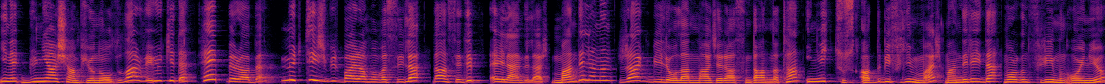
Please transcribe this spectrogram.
yine dünya şampiyonu oldular ve ülkede hep beraber müthiş bir bayram havasıyla dans edip eğlendiler. Mandela'nın rugby ile olan macerasını da anlatan Invictus adlı bir film var. Mandela'yı da Morgan Freeman oynuyor.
